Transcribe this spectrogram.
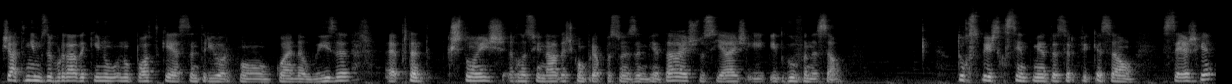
que já tínhamos abordado aqui no, no podcast anterior com, com a Ana Luísa. Uh, portanto, questões relacionadas com preocupações ambientais, sociais e, e de governação. Tu recebeste recentemente a certificação SESGA,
